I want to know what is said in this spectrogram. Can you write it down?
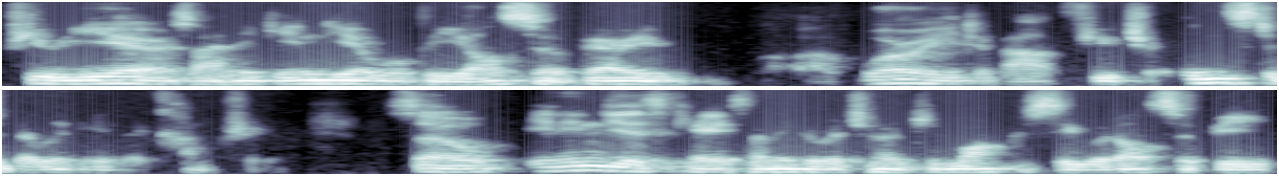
few years. I think India will be also very uh, worried about future instability in the country. So in India's case, I think a return to democracy would also be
